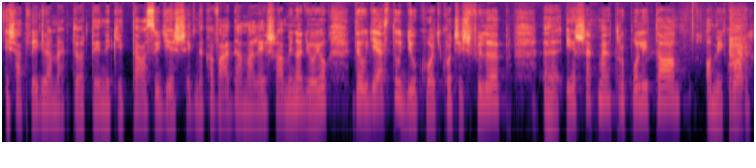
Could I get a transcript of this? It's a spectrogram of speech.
és hát végre megtörténik itt az ügyészségnek a vádemelése, ami nagyon jó. De ugye ezt tudjuk, hogy Kocsis Fülöp, Érsek Metropolita, amikor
